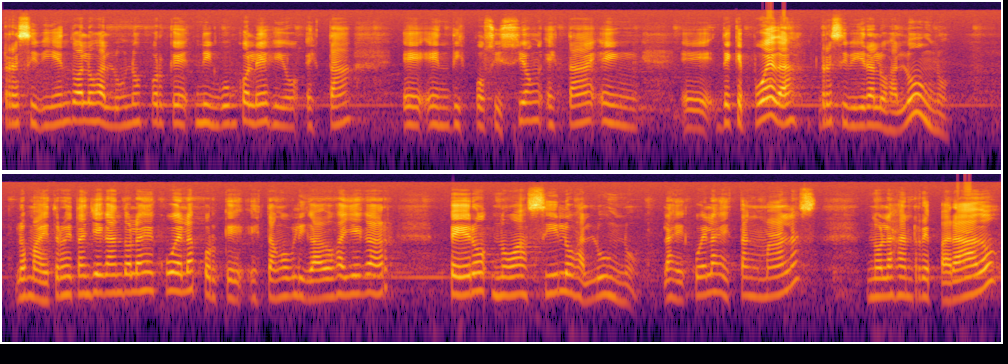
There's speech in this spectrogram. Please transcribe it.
recibiendo a los alumnos porque ningún colegio está en disposición, está en eh, de que pueda recibir a los alumnos. Los maestros están llegando a las escuelas porque están obligados a llegar, pero no así los alumnos. Las escuelas están malas, no las han reparado.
